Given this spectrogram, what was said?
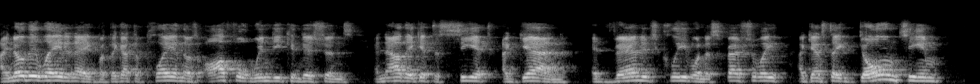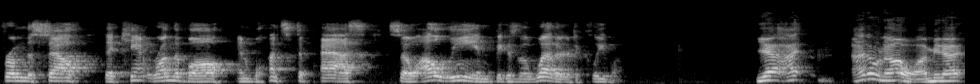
I know they laid an egg, but they got to play in those awful windy conditions, and now they get to see it again. Advantage Cleveland, especially against a dome team from the South that can't run the ball and wants to pass. So I'll lean because of the weather to Cleveland. Yeah, I I don't know. I mean, I,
